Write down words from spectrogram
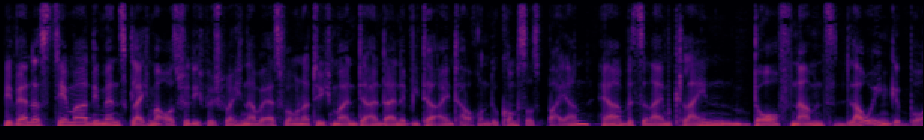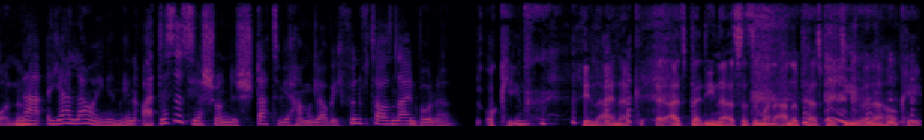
Wir werden das Thema Demenz gleich mal ausführlich besprechen, aber erst wollen wir natürlich mal in, de in deine Vita eintauchen. Du kommst aus Bayern, ja, bist in einem kleinen Dorf namens Lauing geboren. Ne? Na, ja, Lauingen, genau. Ach, das ist ja schon eine Stadt. Wir haben, glaube ich, 5000 Einwohner. Okay. In einer, äh, als Berliner ist das immer eine andere Perspektive, ne? Okay.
